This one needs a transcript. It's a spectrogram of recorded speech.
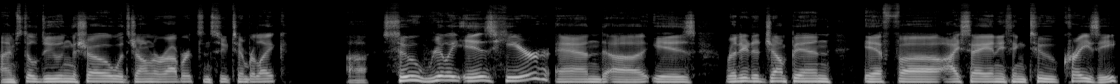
I'm still doing the show with John Roberts and Sue Timberlake. Uh, Sue really is here and uh, is ready to jump in if uh, I say anything too crazy.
